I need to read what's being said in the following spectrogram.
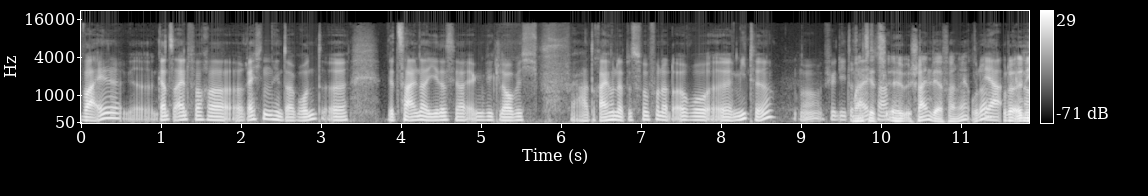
weil, äh, ganz einfacher Rechenhintergrund, äh, wir zahlen da jedes Jahr irgendwie, glaube ich, ja, 300 bis 500 Euro äh, Miete ne, für die Du drei meinst jetzt äh, Scheinwerfer, ne? Oder? Ja, Oder genau, äh,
